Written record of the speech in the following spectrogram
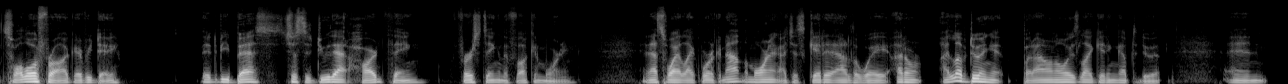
swallow a frog every day, it'd be best just to do that hard thing first thing in the fucking morning. And that's why I like working out in the morning. I just get it out of the way. I don't, I love doing it, but I don't always like getting up to do it. And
